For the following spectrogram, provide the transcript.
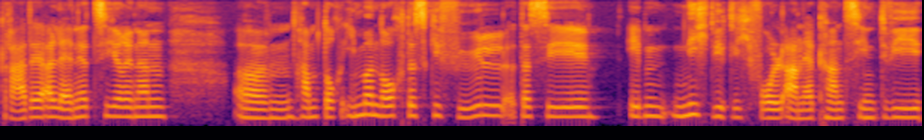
gerade Alleinerzieherinnen äh, haben doch immer noch das Gefühl, dass sie eben nicht wirklich voll anerkannt sind wie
